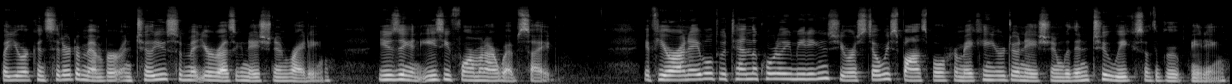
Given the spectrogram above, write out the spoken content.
but you are considered a member until you submit your resignation in writing using an easy form on our website. If you are unable to attend the quarterly meetings, you are still responsible for making your donation within two weeks of the group meeting.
